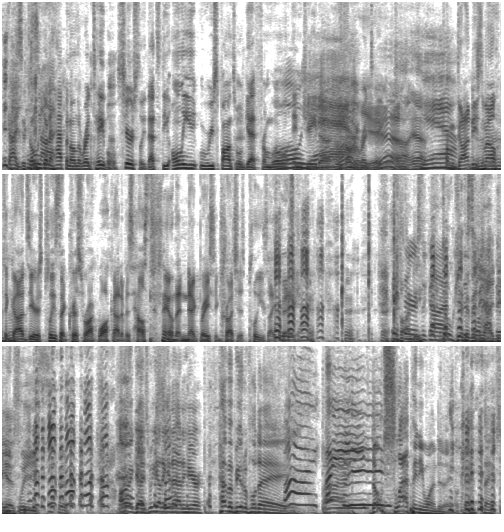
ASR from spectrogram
Guys, it's only going to happen on the red table. Seriously, that's the only response we'll get from Will Oh, and Jada yeah. on the red Yeah. table. Oh yeah. Yeah. From Gandhi's mouth to God's ears, please let Chris Rock walk out of his house today on the neck brace and crutches. Please, I beg. If there is a God, Don't give him any happen. ideas. Please. All right, guys, we got to get out of here. Have a beautiful day. Bye. Bye. Bye. Don't slap anyone today, okay? Thanks.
